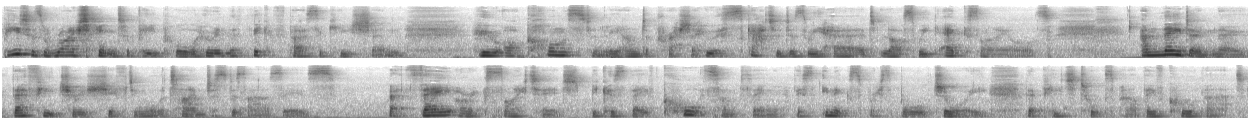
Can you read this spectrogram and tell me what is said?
Peter's writing to people who are in the thick of persecution, who are constantly under pressure, who are scattered, as we heard last week, exiles. And they don't know. Their future is shifting all the time, just as ours is. But they are excited because they've caught something, this inexpressible joy that Peter talks about. They've caught that.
